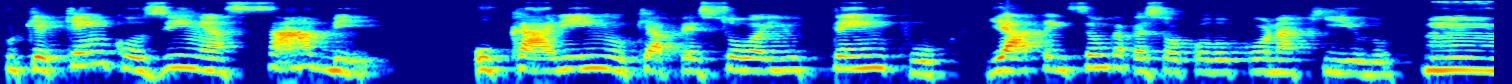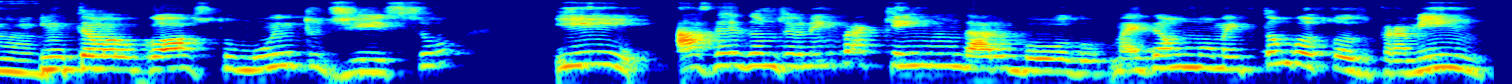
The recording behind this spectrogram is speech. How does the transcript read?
porque quem cozinha sabe o carinho que a pessoa e o tempo e a atenção que a pessoa colocou naquilo. Hum. Então eu gosto muito disso e às vezes eu não tenho nem para quem mandar o bolo, mas é um momento tão gostoso para mim.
